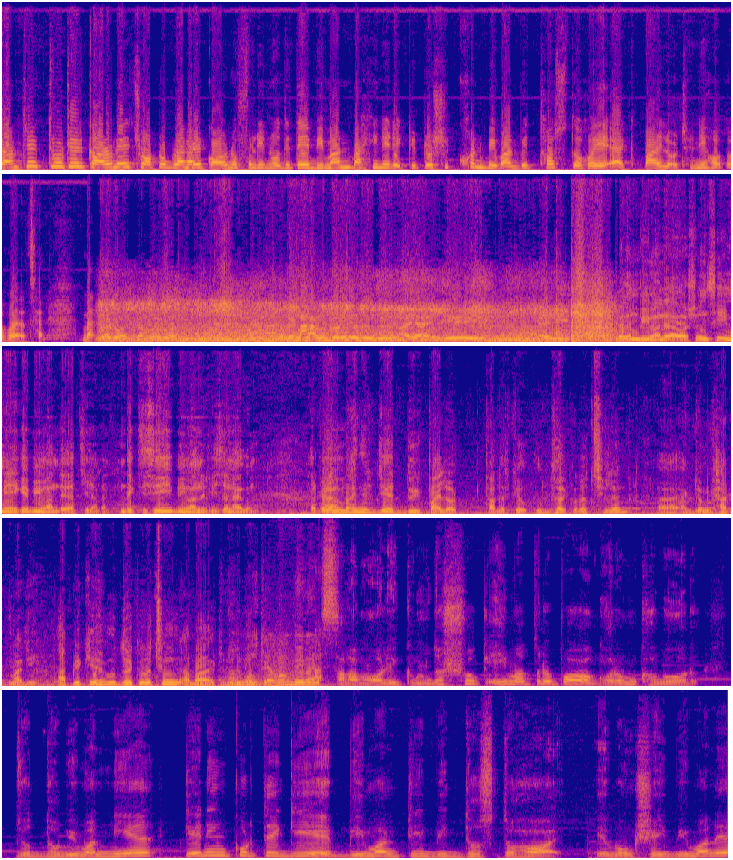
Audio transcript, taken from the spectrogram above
যান্ত্রিক ত্রুটির কারণে চট্টগ্রামের কর্ণফুলী নদীতে বিমান বাহিনীর একটি প্রশিক্ষণ বিমান বিধ্বস্ত হয়ে এক পাইলট নিহত হয়েছেন। বিমানের আওয়াজ শুনছি মেয়েকে বিমান দেখাচ্ছিলাম দেখতেছি বিমানের পিছনে আগুন। বিমান বাহিনীর যে দুই পাইলট তাদেরকে উদ্ধার করেছিলেন একজন আপনি কীভাবে উদ্ধার করেছেন? আবার একটু যদি আসসালামু আলাইকুম। দর্শক এইমাত্র পাওয়া গরম খবর যুদ্ধ বিমান নিয়ে ট্রেনিং করতে গিয়ে বিমানটি বিধ্বস্ত হয় এবং সেই বিমানে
